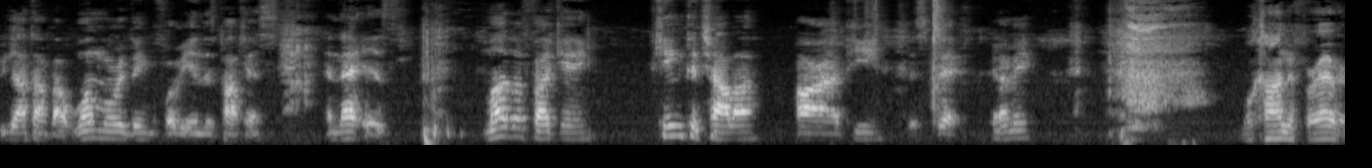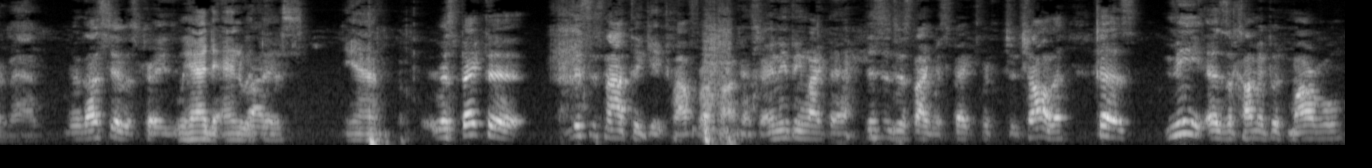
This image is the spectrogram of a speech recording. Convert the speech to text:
we gotta talk about one more thing before we end this podcast, and that is motherfucking King T'Challa, R.I.P. Respect. You know what I mean? Wakanda forever, man. Bro, that shit was crazy. We had to end with Right. this. Yeah. respect to. This is not to get clout for a podcast or anything like that. This is just like respect for T'Challa, because me as a comic book Marvel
